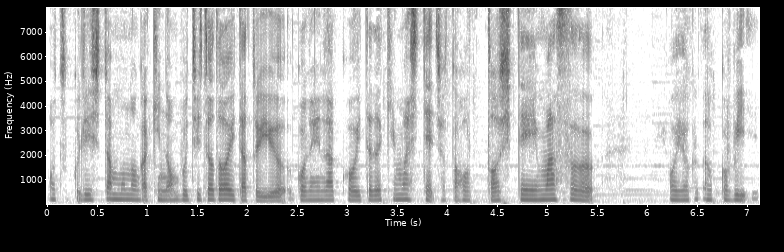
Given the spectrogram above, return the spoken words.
お作りしたものが昨日無事届いたというご連絡をいただきましてちょっとホッとしています。お喜び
